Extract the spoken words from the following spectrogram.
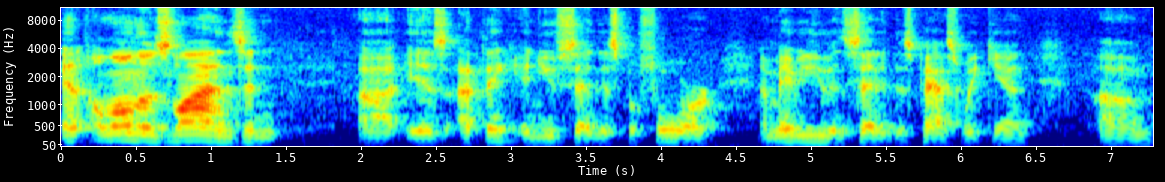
And along those lines, and uh, is I think, and you've said this before, and maybe you even said it this past weekend, um,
